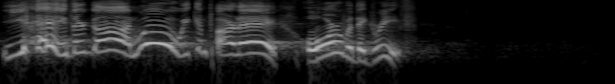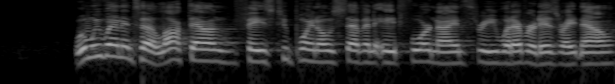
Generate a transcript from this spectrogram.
Yay, they're gone. Woo, we can party. Or would they grieve? When we went into lockdown phase 2.07849 whatever it is right now,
